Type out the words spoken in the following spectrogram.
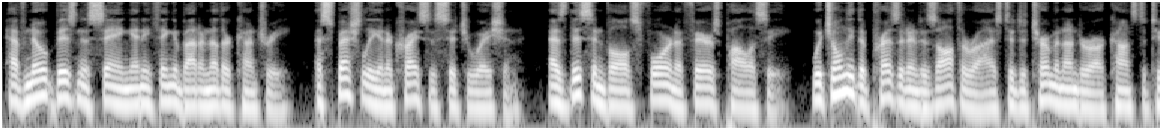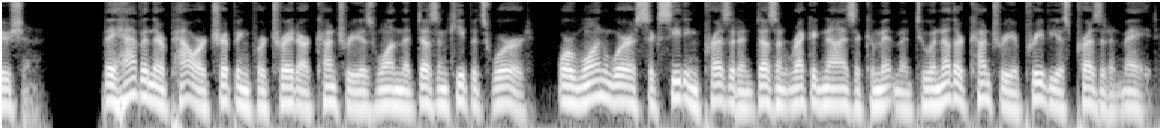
have no business saying anything about another country, especially in a crisis situation, as this involves foreign affairs policy, which only the President is authorized to determine under our Constitution. They have in their power tripping portrayed our country as one that doesn't keep its word, or one where a succeeding president doesn't recognize a commitment to another country a previous president made.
